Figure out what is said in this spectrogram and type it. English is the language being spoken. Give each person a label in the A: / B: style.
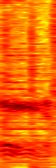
A: oh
